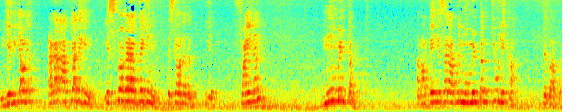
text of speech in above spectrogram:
तो ये भी क्या हो गया? अगर आप क्या देखेंगे? इसको अगर आप देखेंगे, इसका मतलब देखो, ये फाइनल मोमेंटम अब आप कहेंगे, सर, आपने मोमेंटम क्यों लिखा? देखो आपका।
